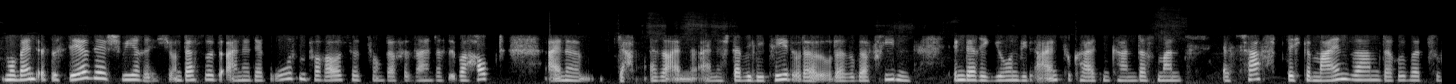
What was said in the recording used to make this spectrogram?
im Moment ist es sehr, sehr schwierig und das wird eine der großen Voraussetzungen dafür sein, dass überhaupt eine, ja, also eine, eine Stabilität oder, oder sogar Frieden in der Region wieder Einzug halten kann, dass man es schafft, sich gemeinsam darüber zu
